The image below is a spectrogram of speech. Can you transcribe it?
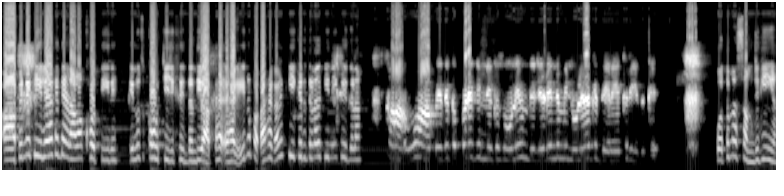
ਆਪ ਇਹਨੇ ਕੀ ਲਿਆ ਕੇ ਦੇਣਾ ਵਾ ਖੋਤੀ ਨੇ? ਇਹਨੂੰ ਤਾਂ ਕੋਈ ਚੀਜ਼ ਖਰੀਦਣ ਦੀ ਆਦਤ ਹੈ- ਹੈਗੀ ਇਹਨੂੰ ਪਤਾ ਹੈਗਾ ਕੀ ਖਰੀਦਣਾ ਕੀ ਨਹੀਂ ਖਰੀਦਣਾ। ਹਾਂ ਉਹ ਆਪ ਇਹਦੇ ਕੱਪੜੇ ਕਿੰਨੇ ਕੁ ਸੋਹਣੇ ਹੁੰਦੇ ਜਿਹੜੇ ਇਹਨੇ ਮੈਨੂੰ ਲੈ ਕੇ ਦੇਣੇ ਆ ਖਰੀਦ ਕੇ। ਪੁੱਤ ਮੈਂ ਸਮਝ ਗਈ ਆ।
